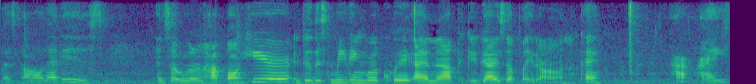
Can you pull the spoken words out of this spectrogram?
that's all that is. And so we're going to hop on here and do this meeting real quick, and then I'll pick you guys up later on. Okay. All right.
